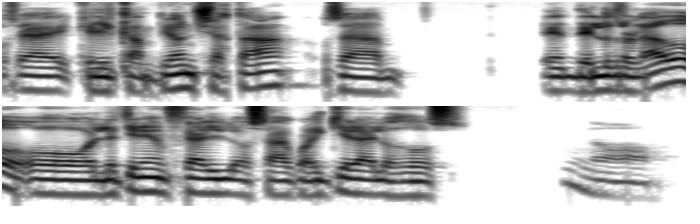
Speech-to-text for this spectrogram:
o sea, que el campeón ya está, o sea, del otro lado, o le tienen fe a, o sea, cualquiera de los dos. No,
